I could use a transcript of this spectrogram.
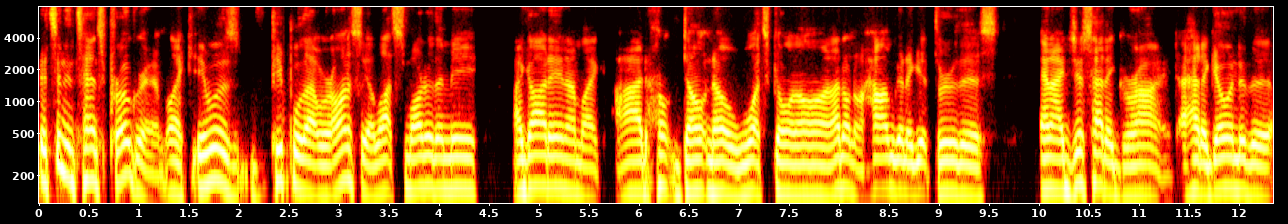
it's an intense program. Like it was people that were honestly a lot smarter than me. I got in, I'm like, I don't, don't know what's going on. I don't know how I'm going to get through this. And I just had to grind. I had to go into the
